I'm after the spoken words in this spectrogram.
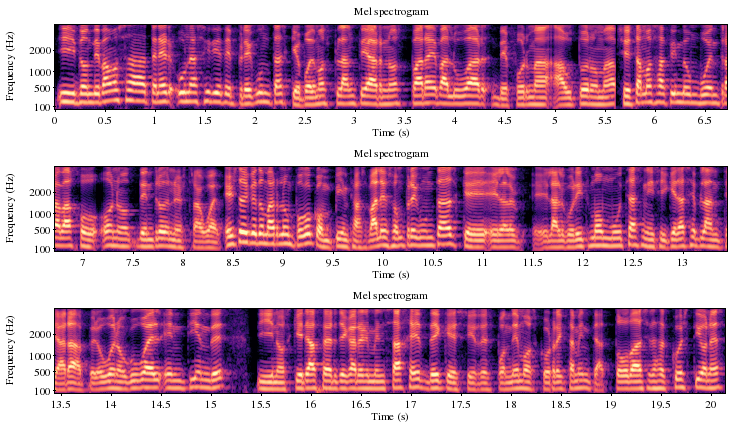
y donde vamos a tener una serie de preguntas que podemos plantearnos para evaluar de forma autónoma si estamos haciendo un buen trabajo o no dentro de nuestra web. Esto hay que tomarlo un poco con pinzas, ¿vale? Son preguntas que el, algoritmo muchas ni siquiera se planteará, pero bueno, Google entiende y nos quiere hacer llegar el mensaje de que si respondemos correctamente a todas esas cuestiones,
